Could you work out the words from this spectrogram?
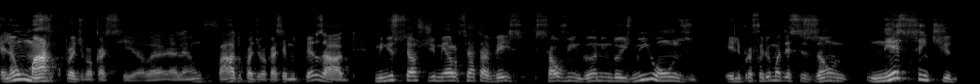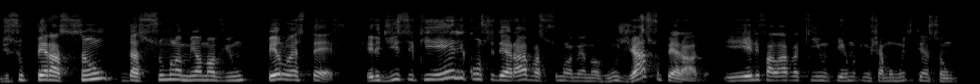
ela é um marco para a advocacia, ela, ela, é um fardo para a advocacia muito pesado. O ministro Celso de Mello, certa vez, salvo engano, em 2011, ele preferiu uma decisão nesse sentido, de superação da súmula 691 pelo STF. Ele disse que ele considerava a súmula 691 já superada. E ele falava aqui um termo que me chamou muita atenção,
